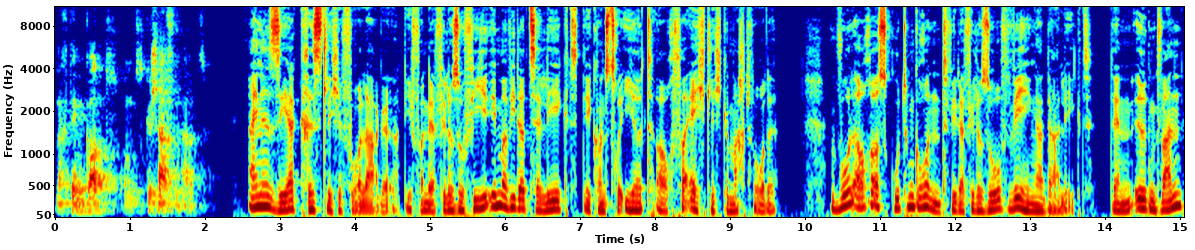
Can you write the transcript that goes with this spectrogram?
nachdem Gott uns geschaffen hat. Eine sehr christliche Vorlage, die von der Philosophie immer wieder zerlegt, dekonstruiert, auch verächtlich gemacht wurde. Wohl auch aus gutem Grund, wie der Philosoph Wehinger darlegt. Denn irgendwann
